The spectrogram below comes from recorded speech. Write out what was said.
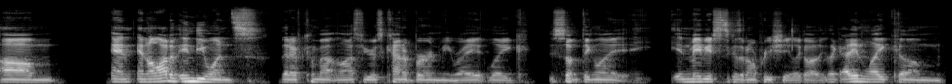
Um, and and a lot of indie ones that have come out in the last few years kind of burned me, right? Like something like, and maybe it's just because I don't appreciate like all like I didn't like um,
